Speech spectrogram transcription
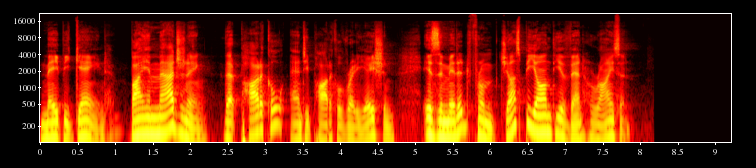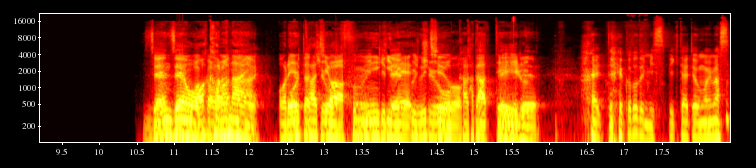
may be gained by imagining that particle antiparticle radiation is emitted from just beyond the event horizon. 全然わからない。俺たちは雰囲気で宇宙を語っている。はい。ということで、ミスピいきたいと思います。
